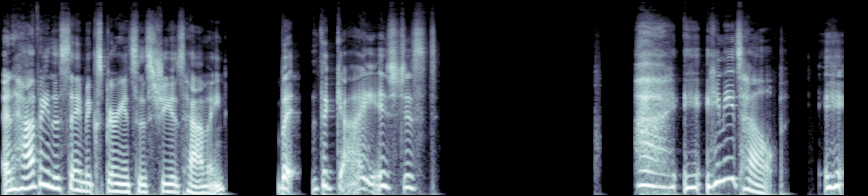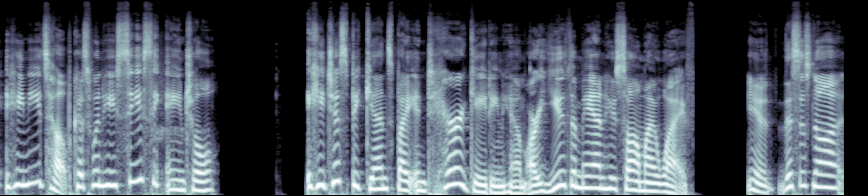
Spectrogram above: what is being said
and having the same experiences she is having. But the guy is just, he, needs help. He, he needs help because when he sees the angel, he just begins by interrogating him Are you the man who saw my wife? You know, this is not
